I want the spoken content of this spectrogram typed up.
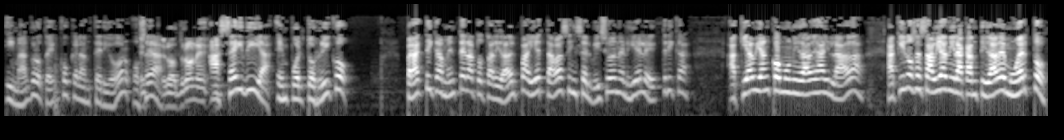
y más grotesco que el anterior. O sea, los drones... a seis días en Puerto Rico prácticamente la totalidad del país estaba sin servicio de energía eléctrica. Aquí habían comunidades aisladas. Aquí no se sabía ni la cantidad de muertos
